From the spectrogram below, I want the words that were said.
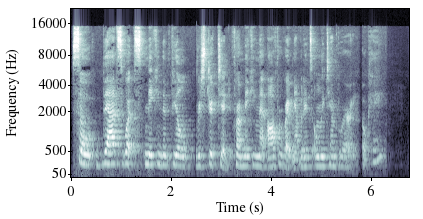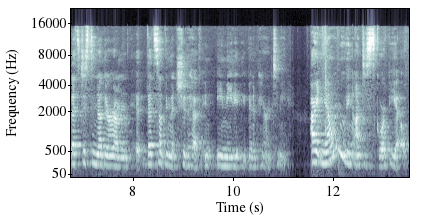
so that's what's making them feel restricted from making that offer right now, but it's only temporary. Okay, that's just another. Um, that's something that should have immediately been apparent to me. All right, now we're moving on to Scorpio.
